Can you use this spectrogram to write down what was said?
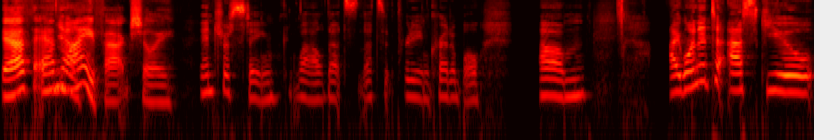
death and yeah. life actually. Interesting. Wow, that's that's pretty incredible. Um, I wanted to ask you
